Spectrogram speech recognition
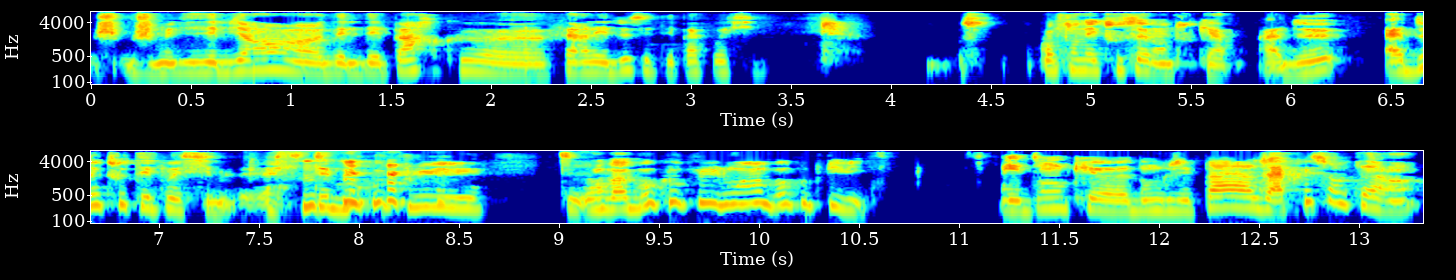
je, me disais bien dès le départ que faire les deux c'était pas possible. Quand on est tout seul en tout cas, à deux, à deux tout est possible. C'était beaucoup plus, on va beaucoup plus loin, beaucoup plus vite. Et donc donc j'ai pas j'ai appris sur le terrain.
